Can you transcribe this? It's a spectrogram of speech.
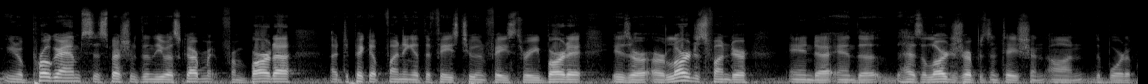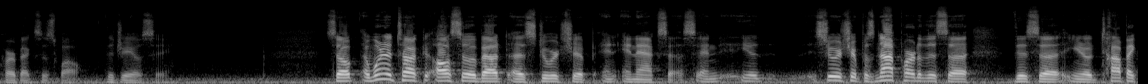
you know programs, especially within the U.S. government, from BARDA uh, to pick up funding at the phase two and phase three. BARDA is our, our largest funder and, uh, and the, has the largest representation on the board of CARB-X as well, the JOC. So I want to talk also about uh, stewardship and, and, access. And you know, stewardship was not part of this, uh, this uh, you know, topic,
